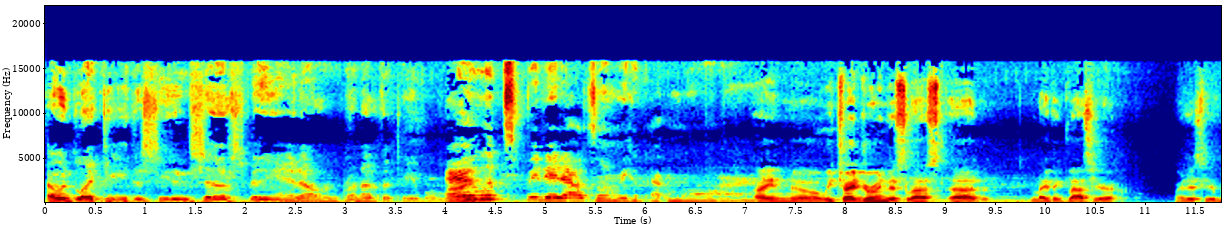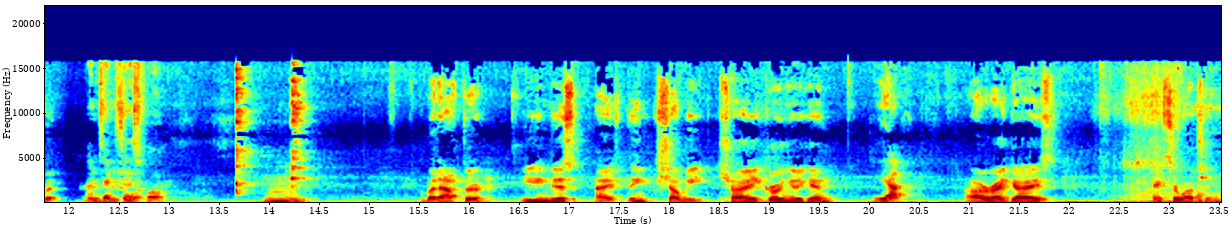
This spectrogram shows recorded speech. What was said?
I would like to eat the seed instead of spitting it out in front of the table. I I, would spit it out so we could plant more. I know. We tried growing this last, uh, I think last year or this year, but it didn't do so well. Unsuccessful. Hmm. But after eating this, I think shall we try growing it again? Yep. All right, guys. Thanks for watching.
